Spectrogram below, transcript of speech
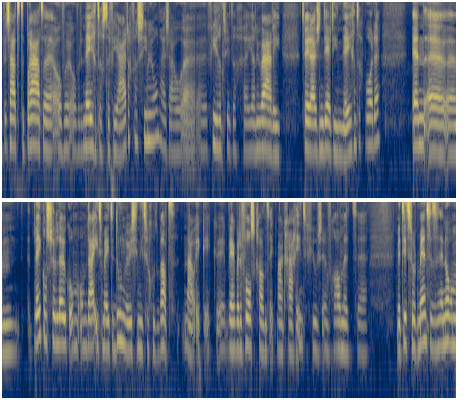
we zaten te praten over, over de 90ste verjaardag van Simeon. Hij zou 24 januari 2013 90 worden. En um, het leek ons zo leuk om, om daar iets mee te doen. We wisten niet zo goed wat. Nou, ik, ik, ik werk bij de Volkskrant. Ik maak graag interviews. En vooral met met dit soort mensen. Het is enorm,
